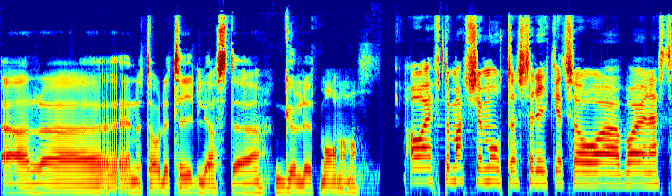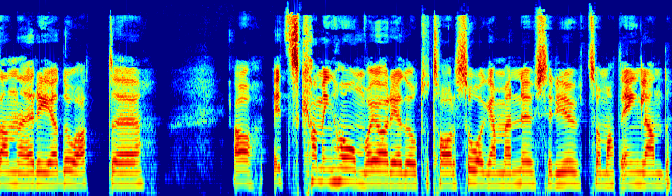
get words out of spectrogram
är eh, en av de tydligaste guldutmanarna. Ja, efter matchen mot Österrike så eh, var jag nästan redo att eh, ja, It's coming home var jag redo att totalsåga, men nu ser det ut som att England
